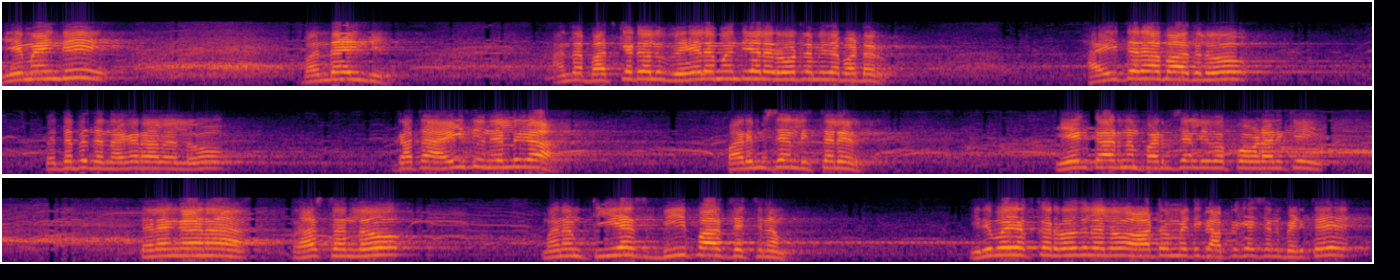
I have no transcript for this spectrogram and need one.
ఏమైంది? బంద్ అయింది. అంత బతికేటోళ్ళు వేల మంది అలా రోడ్ల మీద పడ్డారు. హైదరాబాదులో పెద్ద పెద్ద నగరాలలో గత ఐదు నెలలుగా పర్మిషన్లు ఇస్తలేరు. ఏం కారణం పర్మిషన్లు ఇవ్వకపోవడానికి? తెలంగాణ రాష్ట్రంలో మనం టీఎస్ బి పాస్ తెచ్చినాం. ఇరవై ఒక్క రోజులలో ఆటోమేటిక్ అప్లికేషన్ పెడితే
